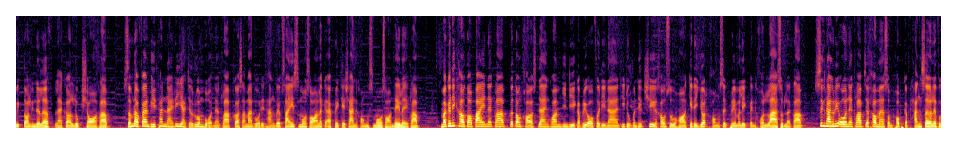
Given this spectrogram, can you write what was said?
วิกตอร์ลินเดเลฟและก็ลุคชอครับสำหรับแฟนพีท่านไหนที่อยากจะร่วมโหวตนะครับก็สามารถโหวตได้ทางเว็บไซต์สโมสรและก็แอปพลิเคชันของสโมสรได้เลยครับ มากันที่ข่าวต่อไปนะครับ ก็ต้องขอแสดงความยินดีกับริโอเฟอร์ดินานที่ถูกบันทึกชื่อเข้าสู่หอเกียรติยศของศึกพรีเมียร์ลีกเป็นคนล่าสุดแล้วครับ ซึ่งทางริโอนะครับจะเข้ามาสมทบกับทั้งเซอร์และฟู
